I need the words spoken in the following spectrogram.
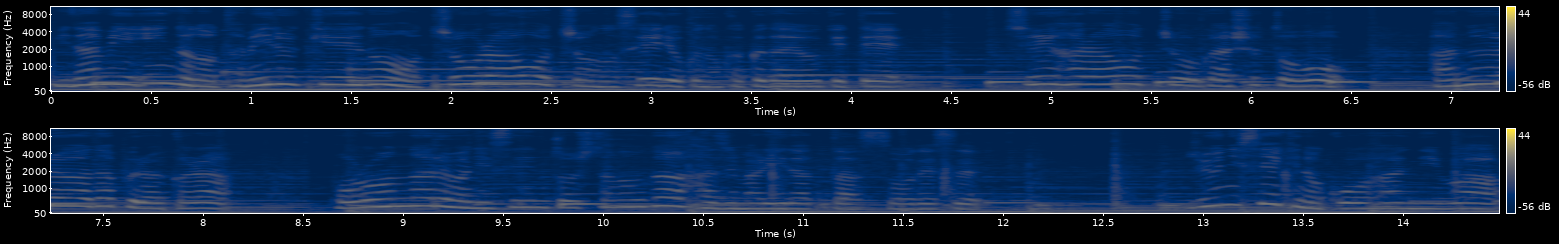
南インドのタミル系のチョーラ王朝の勢力の拡大を受けてシンハラ王朝が首都をアヌラーダプラからポロンナルワに遷都したのが始まりだったそうです。12世紀の後半には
